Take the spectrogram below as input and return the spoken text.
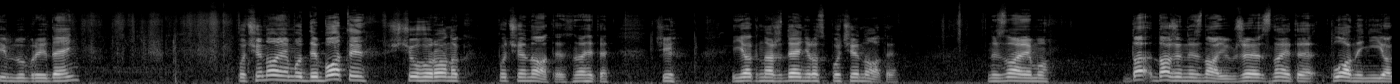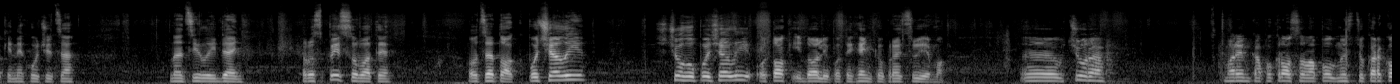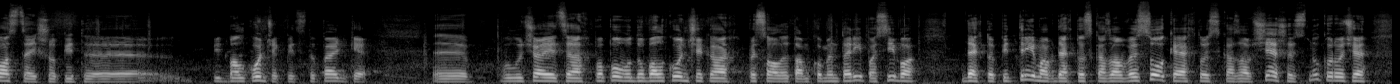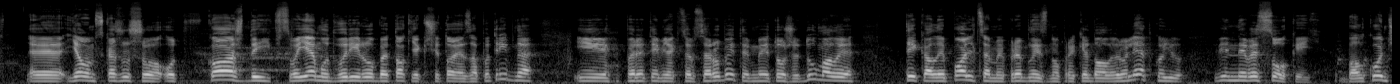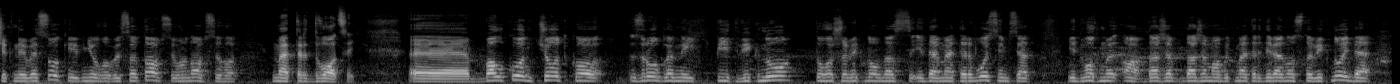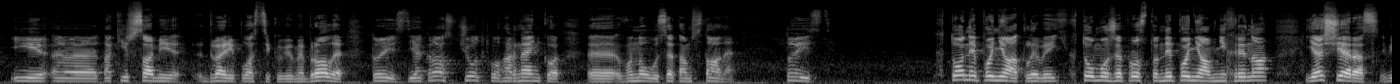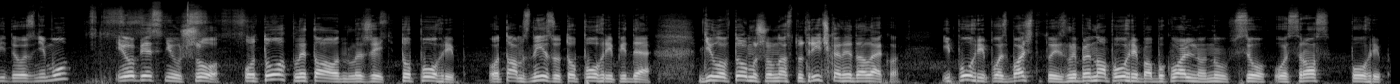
Всім добрий день. Починаємо дебати, з чого ранок починати. Знаєте, чи як наш день розпочинати. Не знаємо. Даже не знаю. Вже, знаєте, плани ніякі не хочеться на цілий день розписувати. Оце так. Почали. З чого почали, отак і далі потихеньку працюємо. Е, вчора Маринка покрасила повністю каркас цей, що під, е, під балкончик, під ступеньки. Е, Получається, по поводу балкончика писали там коментарі, спасибо. Дехто підтримав, дехто сказав високе, хтось сказав ще щось. Ну, коротше, е, я вам скажу, що от кожен в своєму дворі робить так, як вважає за потрібне. І перед тим, як це все робити, ми теж думали, тикали пальцями, приблизно прикидали рулеткою. Він невисокий. Балкончик невисокий, в нього висота всього-навсього метр двадцять. Е, балкон чітко зроблений під вікно, того що вікно в нас іде метр вісімдесят і двох а, даже, даже, мабуть, метр дев'яносто вікно йде, і е, такі ж самі двері пластикові ми брали. Тобто якраз чітко, гарненько е, воно усе там стане. Тобто Хто непонятливий, хто може просто не поняв ні хрена, я ще раз відео зніму і об'ясню, що ото плита он лежить, то погріб. Отам знизу, то погріб іде. Діло в тому, що в нас тут річка недалеко. І погріб, ось бачите, тобто глибина погріба буквально, ну все, ось раз, погріб.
